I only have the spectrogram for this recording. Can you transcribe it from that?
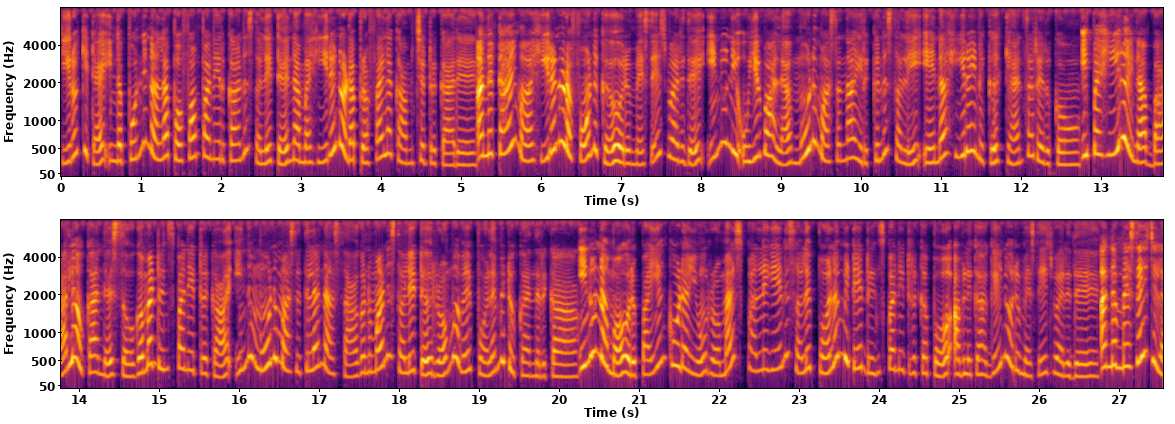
ஹீரோ கிட்ட இந்த பொண்ணு நல்லா பெர்ஃபார்ம் பண்ணிருக்கான்னு சொல்லிட்டு நம்ம ஹீரோனோட ப்ரொஃபைல காமிச்சிட்டு இருக்காரு அந்த டைம் ஹீரோனோட போனுக்கு ஒரு மெசேஜ் வருது. இன்னும் நீ உயிர் வாழ மூணு மாசம் தான் இருக்குன்னு சொல்லி ஏன்னா ஹீரோயினுக்கு கேன்சர் இருக்கும். இப்ப ஹீரோயினா பார்ல உட்காந்து சோகமா ட்ரிங்க்ஸ் பண்ணிட்டு இருக்கா இன்னும் மூணு மாசத்துல நான் சாகணுமான்னு சொல்லிட்டு ரொம்பவே புலம்பிட்டு உட்கார்ந்துருக்கா. இன்னும் நம்ம ஒரு பையன் கூடயும் ரொமான்ஸ் பண்ணலையேன்னு சொல்லி புலம்பிட்டே ட்ரிங்க்ஸ் பண்ணிட்டு இருக்கப்போ அவளுக்கு அகைன் ஒரு மெசேஜ் வருது. அந்த மெசேஜ்ல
